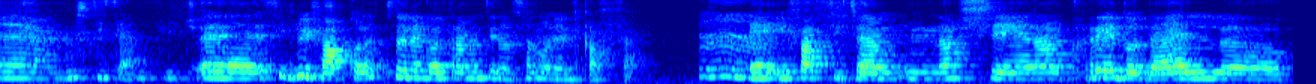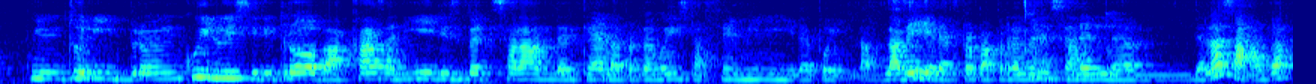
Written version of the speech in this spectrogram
eh, gusti semplici. Eh, sì, lui fa colazione col tramezzino al salmone e il caffè. Mm. E infatti c'è una scena, credo del quinto libro, in cui lui si ritrova a casa di Lisbeth Salander, che è la protagonista femminile, poi la, la vera e propria protagonista Esatto. del- della saga,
